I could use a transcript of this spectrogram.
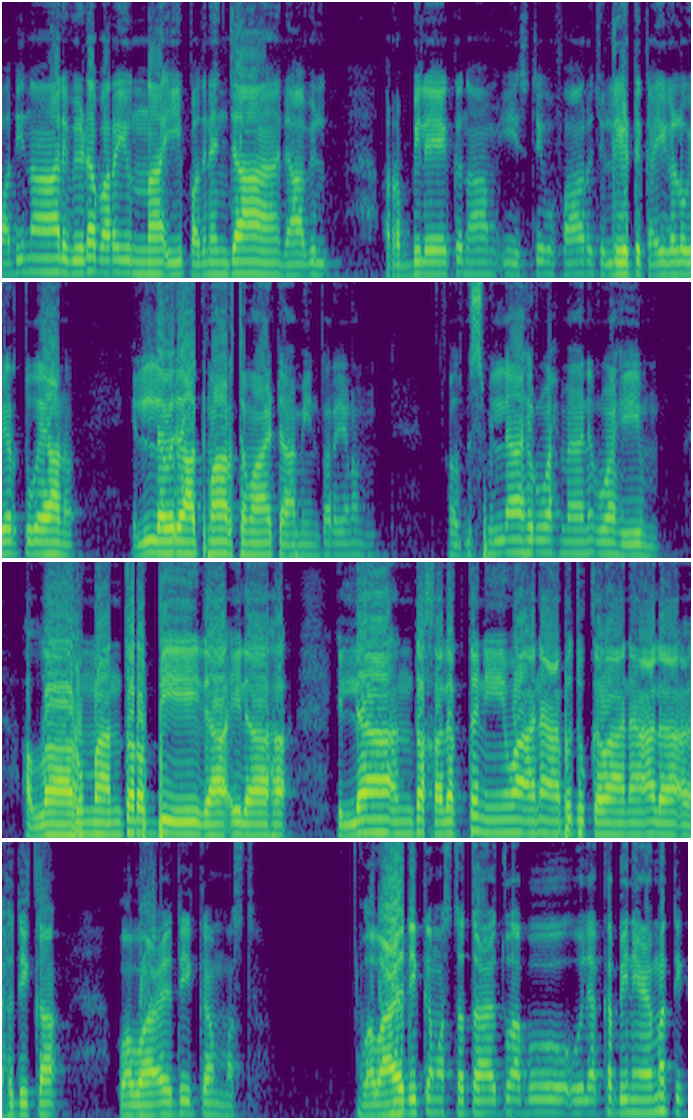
പതിനാല് വിട പറയുന്ന ഈ പതിനഞ്ചാം രാവിൽ റബ്ബിലേക്ക് നാം ഈ ഇസ്തിഗുഫാർ ചൊല്ലിയിട്ട് കൈകൾ ഉയർത്തുകയാണ്. എല്ലാവരും ആത്മാർത്ഥമായിട്ട് ആമീൻ പറയണം. ബിസ്മില്ലാഹിർ റഹ്മാൻ റഹീം അള്ളാഹുമ്മ അന്ത റബ്ബി ലാ ഇലാഹ ഇല്ലാ അന്ത ഖലഖ്തനീ വ അന അബ്ദുക വ അന അലാ അഹദിക വ വഅദിക മസ്ത ووعدك ما استطعت أبوء لك بنعمتك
